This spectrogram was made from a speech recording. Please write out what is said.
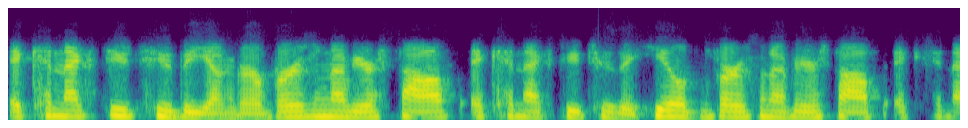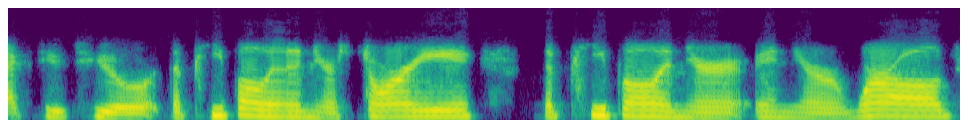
it connects you to the younger version of yourself. It connects you to the healed version of yourself. It connects you to the people in your story, the people in your, in your world,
